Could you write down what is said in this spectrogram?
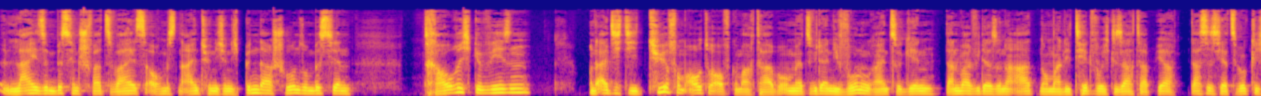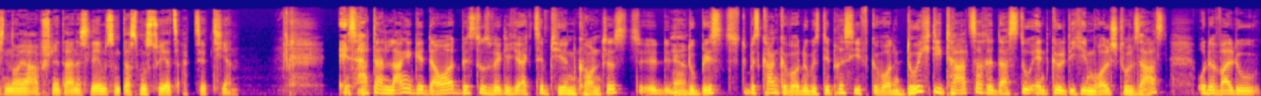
leise, ein bisschen schwarz-weiß, auch ein bisschen eintönig. Und ich bin da schon so ein bisschen traurig gewesen. Und als ich die Tür vom Auto aufgemacht habe, um jetzt wieder in die Wohnung reinzugehen, dann war wieder so eine Art Normalität, wo ich gesagt habe, ja, das ist jetzt wirklich ein neuer Abschnitt deines Lebens und das musst du jetzt akzeptieren. Es hat dann lange gedauert, bis du es wirklich akzeptieren konntest. Äh, ja. Du bist, du bist krank geworden, du bist depressiv geworden. Durch die Tatsache, dass du endgültig im Rollstuhl saßt oder weil du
